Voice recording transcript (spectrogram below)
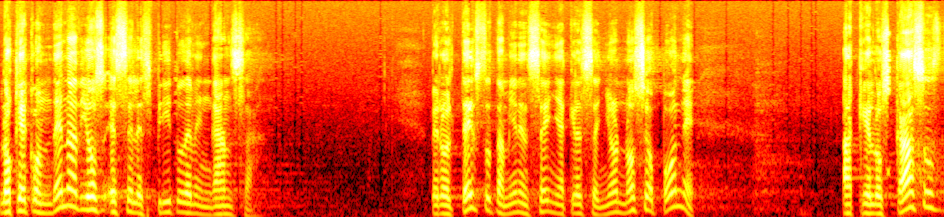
Lo que condena a Dios es el espíritu de venganza. Pero el texto también enseña que el Señor no se opone a que los casos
